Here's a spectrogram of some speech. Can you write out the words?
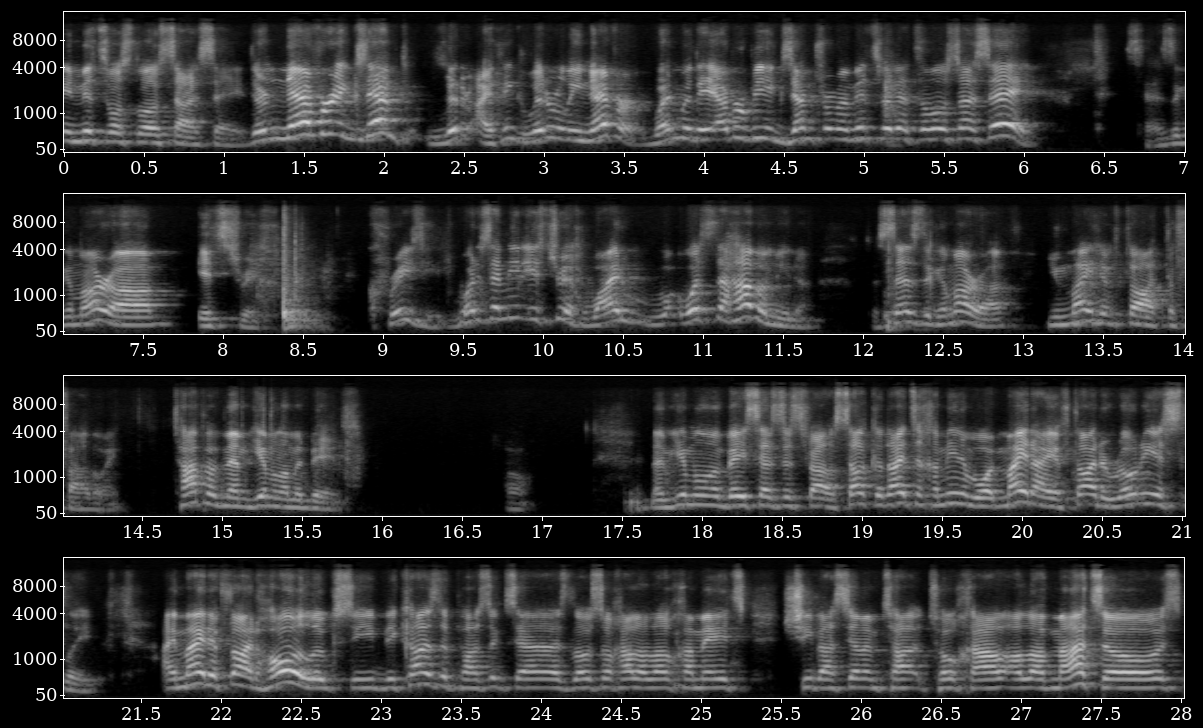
in mitzvahs lo saseh. They're never exempt. Liter- I think literally never. When would they ever be exempt from a mitzvah that's a lo saseh? Says the Gemara, itzrich. Crazy. What does that mean, itzrich? Why? What's the havamina? So says the Gemara, you might have thought the following. Top of Mem Gimel Amid Beis. Mem Gimel Amid Beis says this follows. What might I have thought erroneously? I might have thought holuksi because the pasuk says lo sochal alav yamim tochal alav matzos.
